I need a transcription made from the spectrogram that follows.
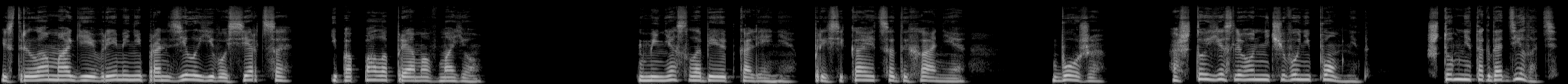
и стрела магии времени пронзила его сердце и попала прямо в мое. У меня слабеют колени, пресекается дыхание. Боже, а что, если он ничего не помнит? Что мне тогда делать?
